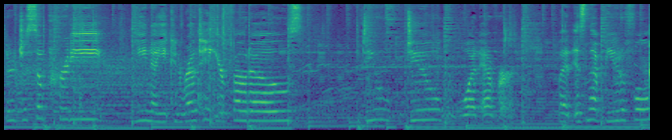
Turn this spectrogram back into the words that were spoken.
They're just so pretty. You know, you can rotate your photos. Do do whatever. But isn't that beautiful?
